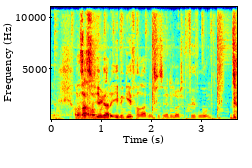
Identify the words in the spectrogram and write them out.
Ja. Jetzt war hast du aber hier gerade EBG verraten, jetzt wissen ja die Leute, wo wir wohnen. Ja,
